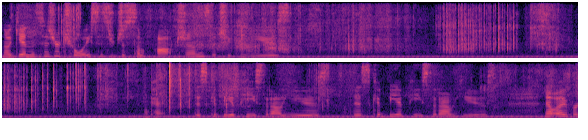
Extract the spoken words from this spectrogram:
Now again, this is your choice. These are just some options that you can use. Okay, this could be a piece that I'll use. This could be a piece that I'll use. Now over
